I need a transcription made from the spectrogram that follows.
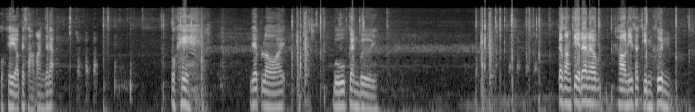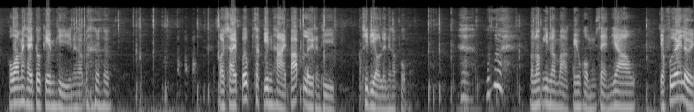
โอเค เอาไปสามอันก็ได้ โอเค เรียบร้อย บูกันเบยจะสังเกตได้นะครับ คราวนี้สกินขึ้น เพราะว่าไม่ใช้ตัวเกมผีนะครับ พอใช้ปุ๊บสกินหายปั๊บเลยทันที ที่เดียวเลยนะครับผมมันล็อกอินลำบากมิวผมแสนยาวจะเฟื้อยเลย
